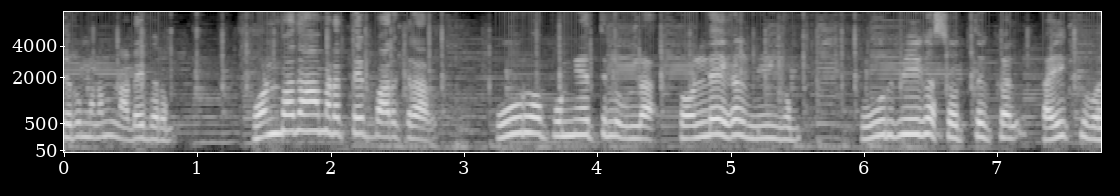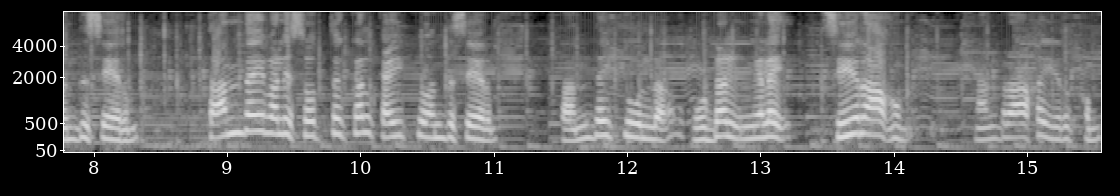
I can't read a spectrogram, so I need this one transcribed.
திருமணம் நடைபெறும். ஒன்பதாம் இடத்தை பார்க்கிறார். பூர்வ புண்ணியத்தில் உள்ள தொல்லைகள் நீங்கும். பூர்வீக சொத்துக்கள் கைக்கு வந்து சேரும். தந்தை வழி சொத்துக்கள் கைக்கு வந்து சேரும். தந்தைக்கு உள்ள உடல் நிலை சீராகும். நன்றாக இருக்கும்.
